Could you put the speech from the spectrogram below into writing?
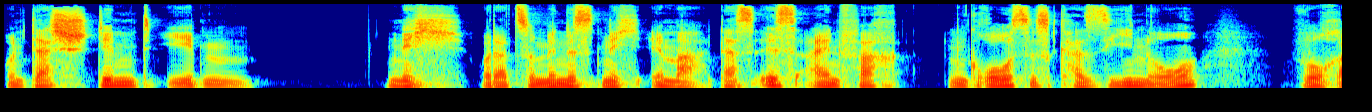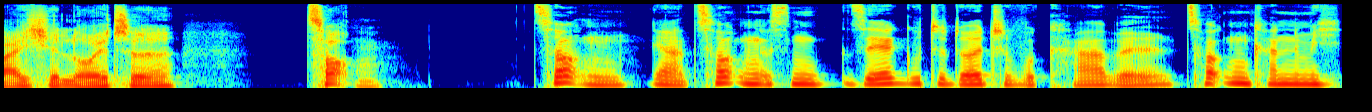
Und das stimmt eben nicht oder zumindest nicht immer. Das ist einfach ein großes Casino, wo reiche Leute zocken. Zocken, ja, zocken ist eine sehr gute deutsche Vokabel. Zocken kann nämlich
